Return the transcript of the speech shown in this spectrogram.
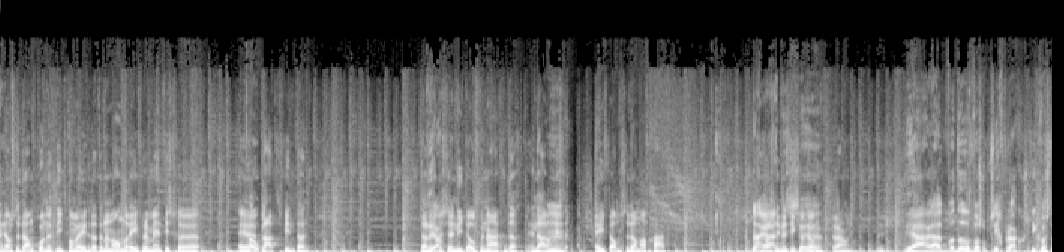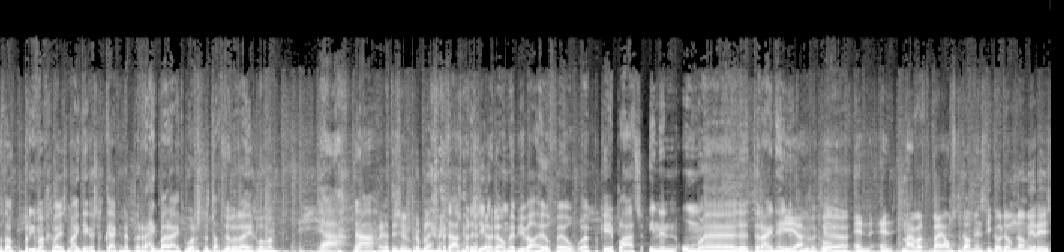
in Amsterdam kon het niet vanwege dat er een ander evenement is Oh. plaatsvindt dan. Daar Ja. hebben ze niet over nagedacht. En daarom is, heeft Amsterdam afgehaakt. Nou was in de Ziggo Dome eh, trouwens. Dus. Ja, ja, dat dat was op zich voor de akoestiek was dat ook prima geweest. Maar ik denk als je kijkt naar de bereikbaarheid, hoe ze dat willen regelen, man. Ja, ja, maar dat is hun probleem. Maar trouwens, bij de Ziggo Dome heb je wel heel veel eh, parkeerplaatsen in en om eh het terrein heen ja, natuurlijk. klopt. Eh, en, en, maar wat bij Amsterdam en Ziggo Dome dan weer is...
